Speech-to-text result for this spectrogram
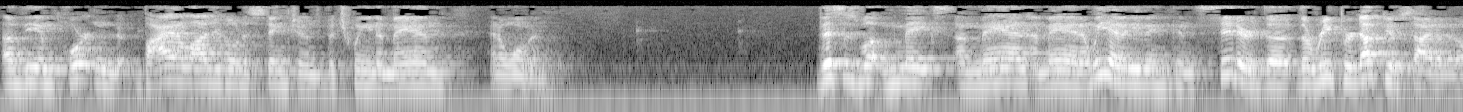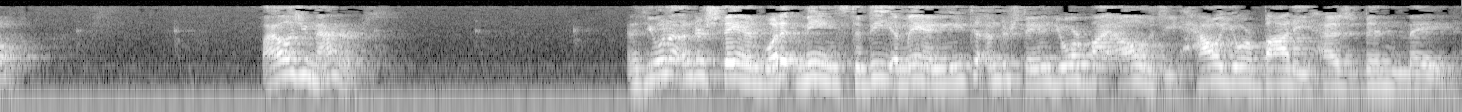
of the important biological distinctions between a man and a woman. This is what makes a man a man. And we haven't even considered the, the reproductive side of it all. Biology matters. And if you want to understand what it means to be a man, you need to understand your biology, how your body has been made.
